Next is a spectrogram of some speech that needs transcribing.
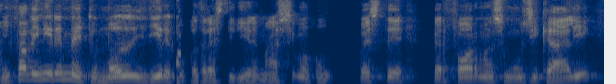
Mi fa venire in mente un modo di dire, tu potresti dire Massimo, con queste performance musicali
